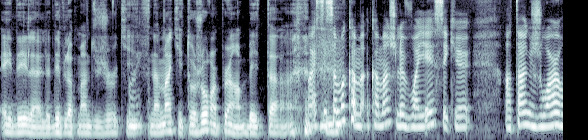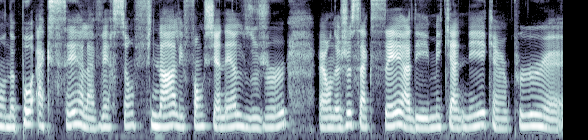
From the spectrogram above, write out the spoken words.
aider le, développement du jeu qui finalement qui est toujours un peu en bêta. Hein. oui, c'est ça. Moi, comment je le voyais, c'est que en tant que joueur, on n'a pas accès à la version finale et fonctionnelle du jeu. Euh, on a juste accès à des mécaniques un peu euh,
